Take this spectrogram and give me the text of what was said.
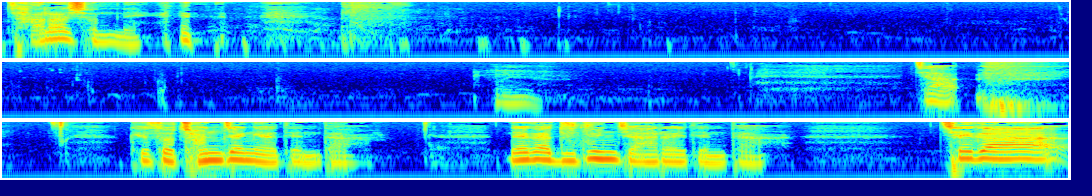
잘하셨네. 자, 그래서 전쟁해야 된다. 내가 누구인지 알아야 된다. 제가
